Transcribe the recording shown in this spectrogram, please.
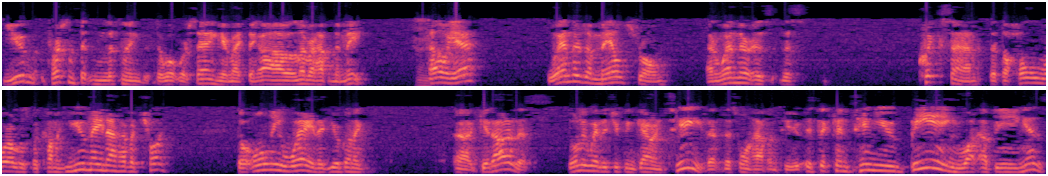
You, person sitting listening to what we're saying here might think, oh, it'll never happen to me. Hmm. Oh, yeah? When there's a maelstrom And when there is this quicksand that the whole world is becoming, you may not have a choice. The only way that you're going to uh, get out of this, the only way that you can guarantee that this won't happen to you is to continue being what a being is.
